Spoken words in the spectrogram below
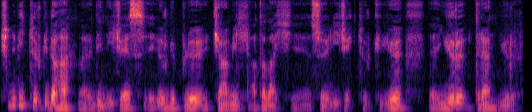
Şimdi bir türkü daha e, dinleyeceğiz. E, Ürgüplü Kamil Atalay e, söyleyecek türküyü. Yürü tren yürü.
